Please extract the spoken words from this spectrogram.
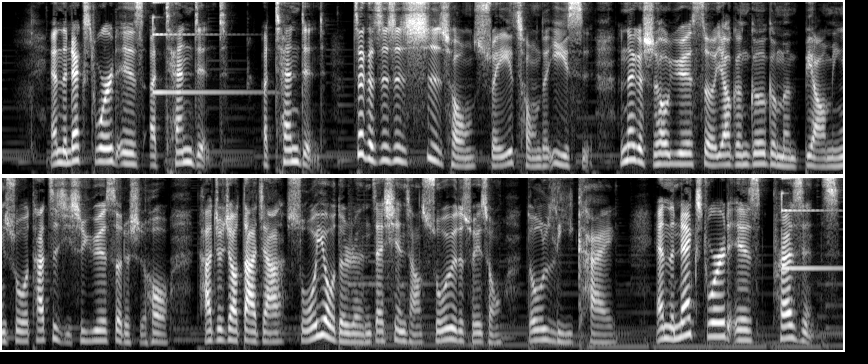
And the next word is attendant，attendant 这个字是侍从、随从的意思。那个时候约瑟要跟哥哥们表明说他自己是约瑟的时候，他就叫大家所有的人在现场所有的随从都离开。And the next word is presence。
